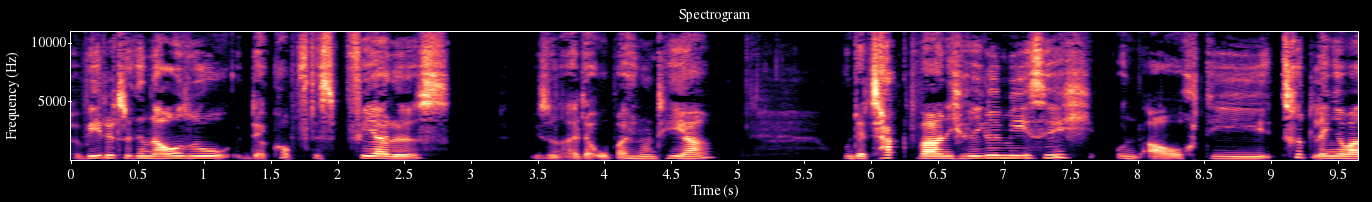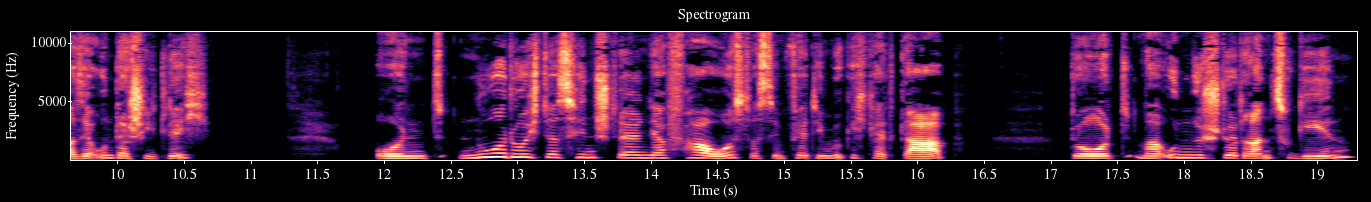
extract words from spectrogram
wedelte genauso der Kopf des Pferdes, wie so ein alter Opa hin und her. Und der Takt war nicht regelmäßig und auch die Trittlänge war sehr unterschiedlich. Und nur durch das Hinstellen der Faust, was dem Pferd die Möglichkeit gab, dort mal ungestört ranzugehen,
